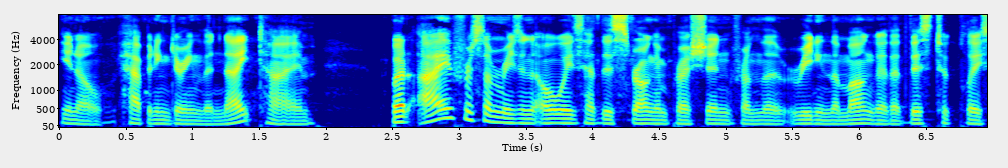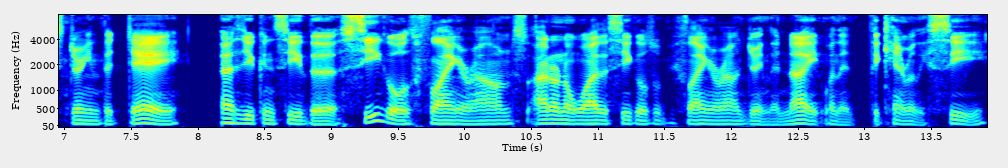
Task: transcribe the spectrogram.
you know, happening during the nighttime. But I, for some reason, always had this strong impression from the reading the manga that this took place during the day as you can see the seagulls flying around. So I don't know why the seagulls would be flying around during the night when they, they can't really see.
